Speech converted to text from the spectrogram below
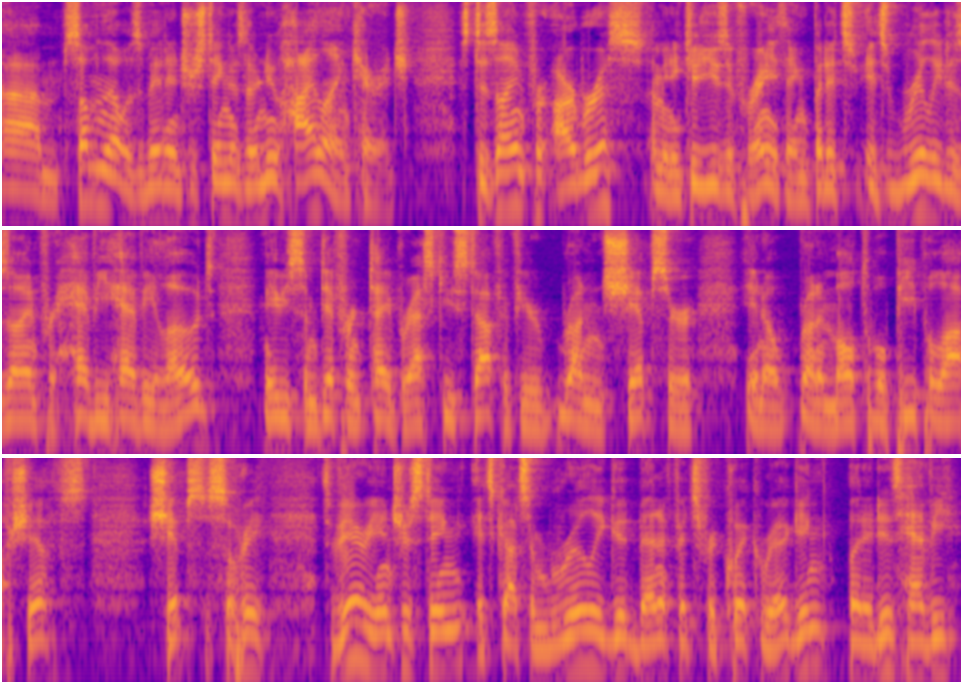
Um, something that was a bit interesting is their new Highline carriage. It's designed for arborists. I mean, you could use it for anything, but it's it's really designed for heavy, heavy loads. Maybe some different type rescue stuff if you're running ships or you know running multiple people off shifts ships. Sorry, it's very interesting. It's got some really good benefits for quick rigging, but it is heavy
